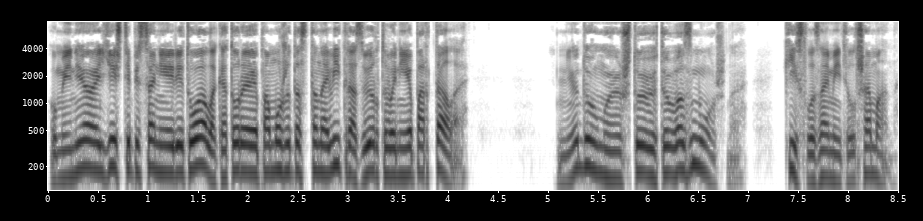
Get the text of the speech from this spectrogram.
У меня есть описание ритуала, которое поможет остановить развертывание портала». «Не думаю, что это возможно», — кисло заметил шаман.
